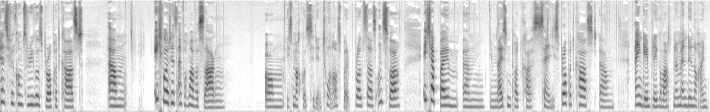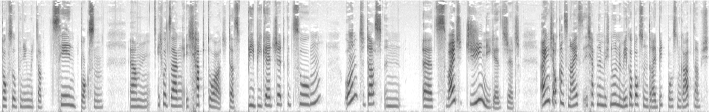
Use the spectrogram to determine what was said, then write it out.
herzlich willkommen zu Rigo's Brawl Podcast. Ähm, ich wollte jetzt einfach mal was sagen. Ähm, ich mache kurz hier den Ton aus bei Brawl Stars. Und zwar, ich habe beim ähm, dem nicen Podcast, Sandy's Brawl Podcast, ähm, ein Gameplay gemacht und am Ende noch ein Box-Opening mit, glaube 10 Boxen. Ähm, ich wollte sagen, ich habe dort das BB-Gadget gezogen und das äh, zweite Genie-Gadget. Eigentlich auch ganz nice. Ich habe nämlich nur eine Megabox und drei Big Boxen gehabt. Da habe ich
